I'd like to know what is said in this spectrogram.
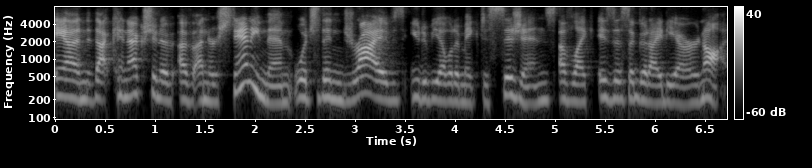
and that connection of, of understanding them which then drives you to be able to make decisions of like is this a good idea or not?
